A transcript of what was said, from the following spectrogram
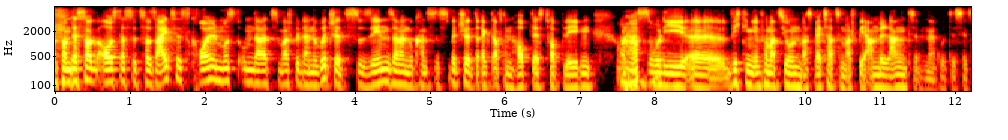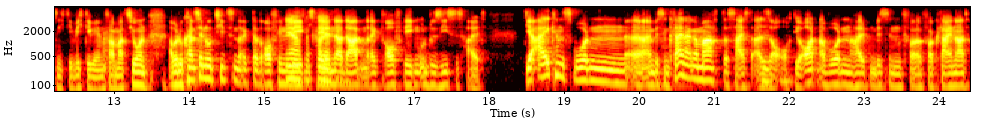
vom Desktop aus, dass du zur Seite scrollen musst, um da zum Beispiel deine Widgets zu sehen, sondern du kannst das Widget direkt auf den Hauptdesktop legen und Aha. hast so die äh, wichtigen Informationen, was Wetter zum Beispiel anbelangt. Na gut, das ist jetzt nicht die wichtige Information, aber du kannst ja Notizen direkt darauf hinlegen, verstehe. Kalenderdaten direkt drauflegen und du siehst es halt. Die Icons wurden äh, ein bisschen kleiner gemacht, das heißt also Mhm. auch die Ordner wurden halt ein bisschen ver verkleinert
